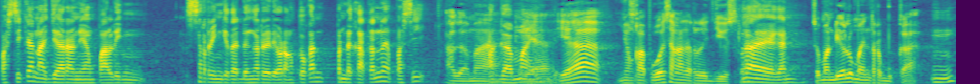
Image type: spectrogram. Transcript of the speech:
pastikan ajaran yang paling sering kita dengar dari orang tua kan pendekatannya pasti Agama. Agama ya. Ya nyokap gue sangat religius nah lah. ya kan Cuman dia lumayan terbuka. Hmm.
